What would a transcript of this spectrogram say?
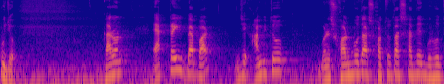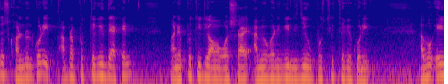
পুজো। কারণ একটাই ব্যাপার যে আমি তো মানে সর্বদা সততার সাথে গ্রহদোষ খণ্ডন করি, আপনারা প্রত্যেকেই দেখেন মানে প্রতিটি অমাবস্যায় আমি ওখানে গিয়ে নিজে উপস্থিত থেকে করি। এবং এই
